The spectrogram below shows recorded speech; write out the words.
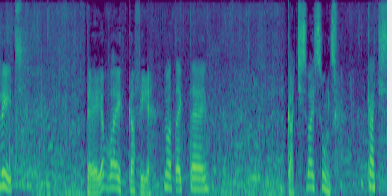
Rīts. Tēja vai kafija? Noteikti tēju. Kaķis vai suns? Kaķis.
